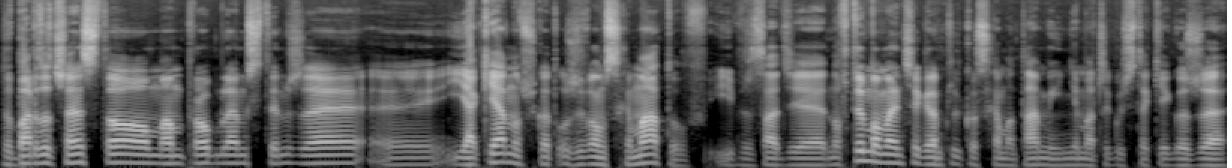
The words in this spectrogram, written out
to bardzo często mam problem z tym, że y, jak ja na przykład używam schematów i w zasadzie, no w tym momencie gram tylko schematami i nie ma czegoś takiego, że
